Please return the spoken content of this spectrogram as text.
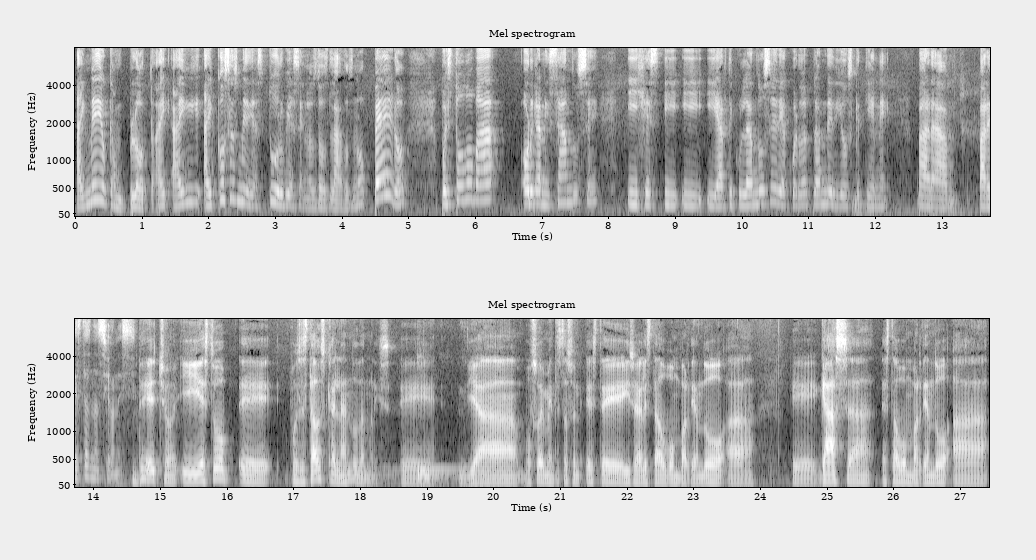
hay medio complot, hay, hay, hay cosas medias turbias en los dos lados, ¿no? Pero, pues todo va organizándose y, y, articulándose de acuerdo al plan de Dios que tiene para, para estas naciones. De hecho, y esto pues pues ha estado escalando, Damaris. Eh, ya, vos obviamente, Estados Uni- este Israel ha estado bombardeando a eh, Gaza, ha estado bombardeando a,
